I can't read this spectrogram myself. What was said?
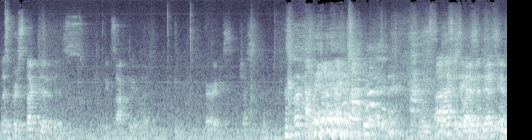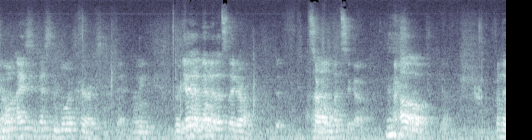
this perspective is exactly what Eric suggested. Actually, I suggested more, I suggested more curves to fit. I mean, for Yeah, yeah, no, example- no, that's later on, several Uh, months ago. Oh, actually. oh. Yeah. From the,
